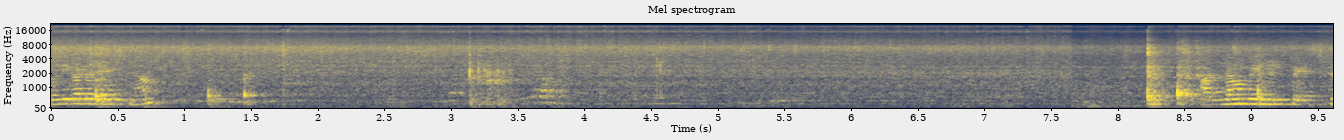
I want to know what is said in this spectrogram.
ఉల్లిగడ్డ వేసిన. అల్లం వెల్లుల్లి పేస్ట్.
